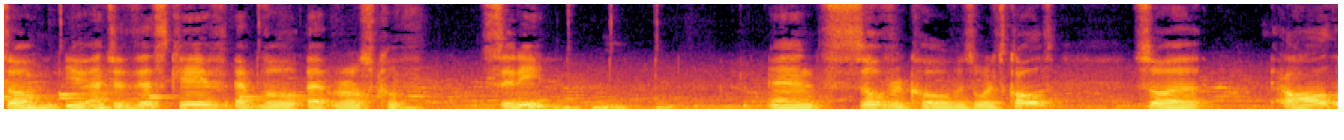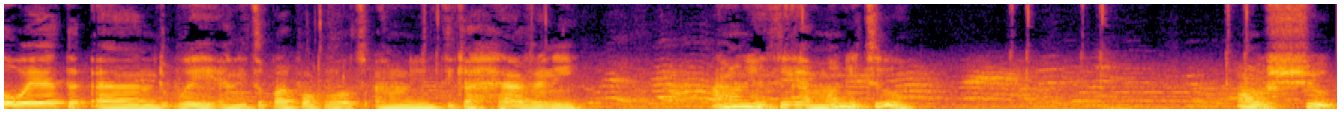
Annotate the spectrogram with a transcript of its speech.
So you enter this cave at Vo at Rose Cove City, and Silver Cove is what it's called. So uh, all the way at the end. Wait, I need to buy Pokeballs. I don't even think I have any. I don't even think I have money too. Oh, shoot.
